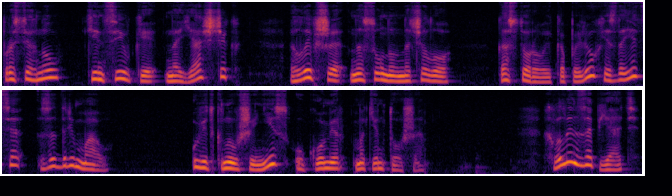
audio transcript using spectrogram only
простягнув кінцівки на ящик, глибше насунув на чоло касторовий капелюх і, здається, задрімав, увіткнувши ніс у комір Макінтоша. Хвилин за п'ять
